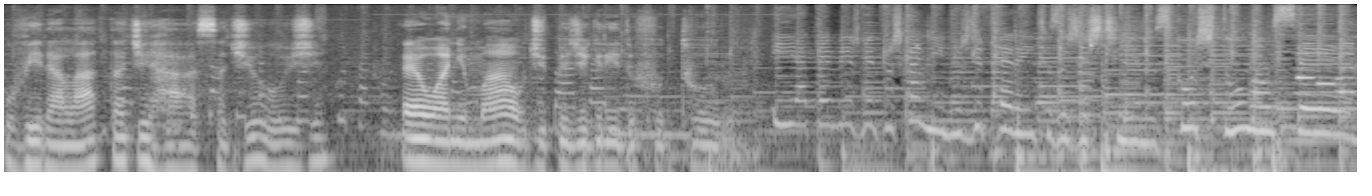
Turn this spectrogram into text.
O vira-lata de raça de hoje é o animal de pedigree do futuro. E até mesmo entre os caninos diferentes os destinos costumam ser.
